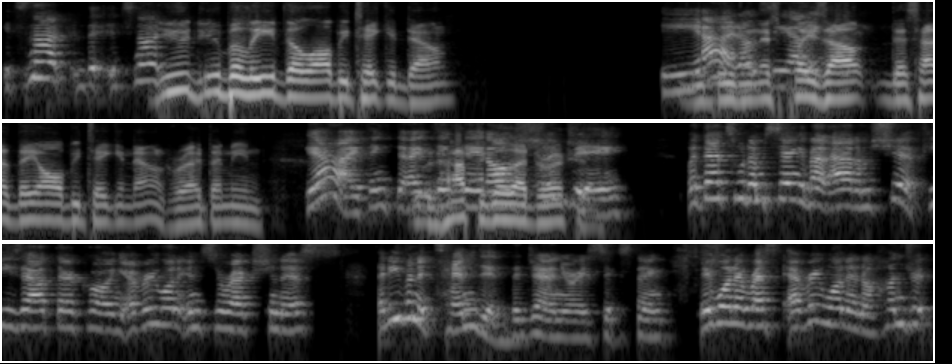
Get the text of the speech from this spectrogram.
it's not it's not do you do you believe they'll all be taken down yeah I when this plays out this has they all be taken down correct i mean yeah i think i think they all should direction. be but that's what i'm saying about adam schiff he's out there calling everyone insurrectionists that even attended the january 6th thing they want to arrest everyone in 100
